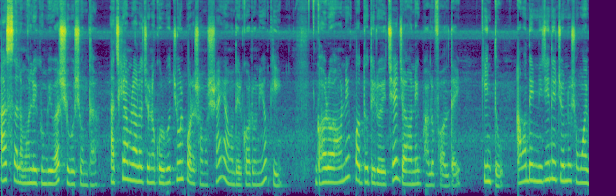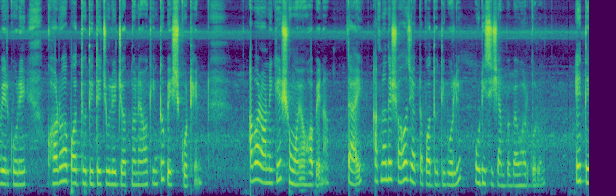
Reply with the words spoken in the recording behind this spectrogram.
আসসালামু আলাইকুম বিবার শুভ সন্ধ্যা। আজকে আমরা আলোচনা করব চুল পড়া সমস্যায় আমাদের করণীয় কী? ঘরোয়া অনেক পদ্ধতি রয়েছে যা অনেক ভালো ফল দেয়। কিন্তু আমাদের নিজেদের জন্য সময় বের করে ঘরোয়া পদ্ধতিতে চুলের যত্ন নেওয়া কিন্তু বেশ কঠিন। আবার অনেকের সময়ও হবে না। তাই আপনাদের সহজ একটা পদ্ধতি বলি ওডিসি শ্যাম্পু ব্যবহার করুন। এতে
